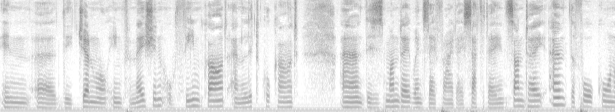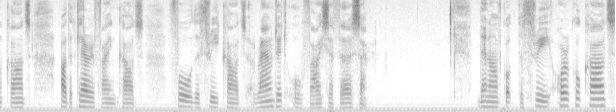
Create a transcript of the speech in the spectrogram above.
in uh, the general information or theme card, analytical card and this is Monday, Wednesday, Friday, Saturday and Sunday and the four corner cards are the clarifying cards for the three cards around it or vice versa. Then I've got the three oracle cards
